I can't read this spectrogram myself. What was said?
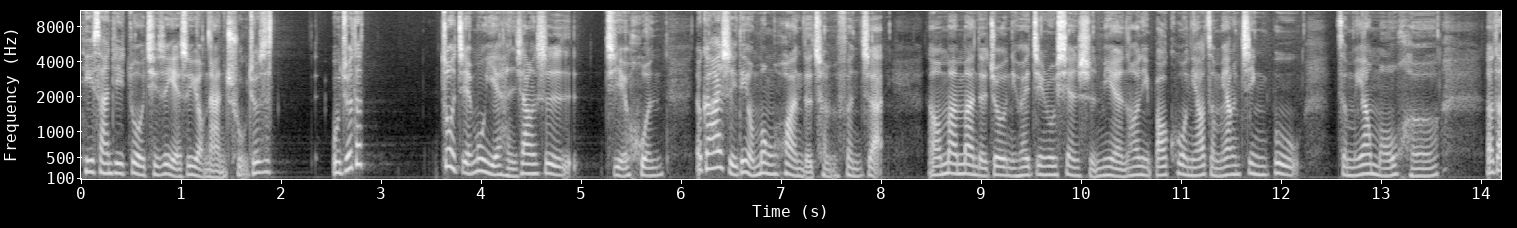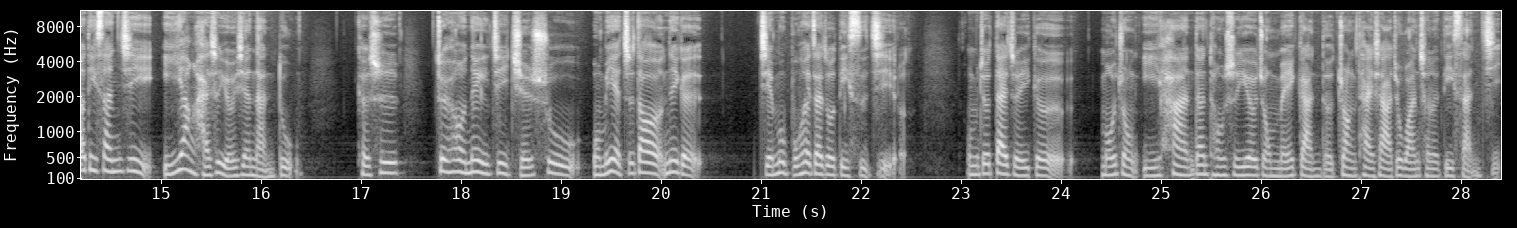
第三季做其实也是有难处，就是我觉得做节目也很像是结婚，就刚开始一定有梦幻的成分在。然后慢慢的就你会进入现实面，然后你包括你要怎么样进步，怎么样磨合，然后到第三季一样还是有一些难度。可是最后那一季结束，我们也知道那个节目不会再做第四季了，我们就带着一个某种遗憾，但同时也有一种美感的状态下，就完成了第三季。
